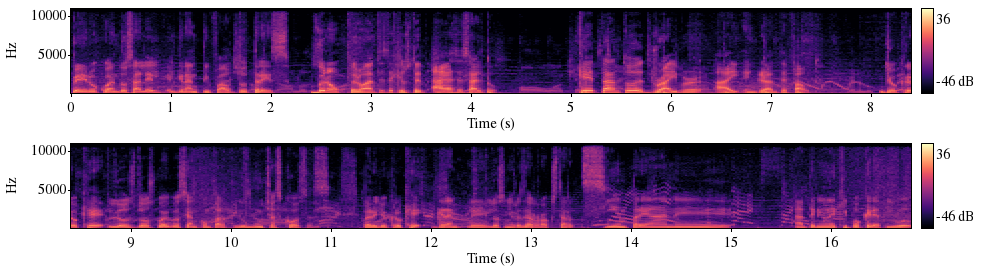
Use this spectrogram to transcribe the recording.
Pero cuando sale el, el Grand Theft Auto 3, Bueno, pero antes de que usted haga ese salto, ¿qué tanto de driver hay en Grand Theft Auto? Yo creo que los dos juegos se han compartido muchas cosas, pero yo creo que gran- eh, los señores de Rockstar siempre han, eh, han tenido un equipo creativo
